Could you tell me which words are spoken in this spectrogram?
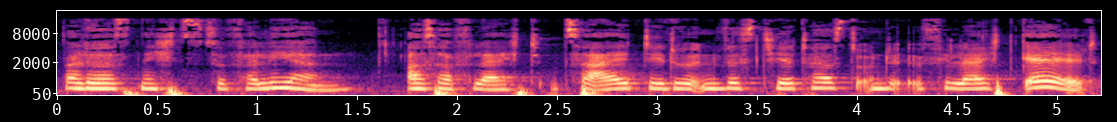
weil du hast nichts zu verlieren. Außer vielleicht Zeit, die du investiert hast und vielleicht Geld.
